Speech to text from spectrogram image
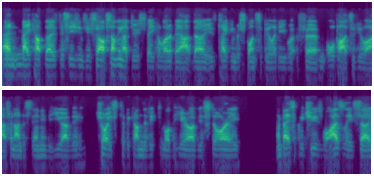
and make up those decisions yourself. Something I do speak a lot about, though, is taking responsibility for all parts of your life and understanding that you have the choice to become the victim or the hero of your story and basically choose wisely. So,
